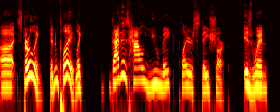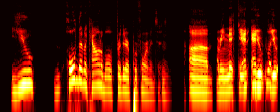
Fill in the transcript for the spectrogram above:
Uh, Sterling didn't play. Like that is how you make players stay sharp. Is when you hold them accountable for their performances. Um, I mean, Nick, you, and, and you, like, you,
